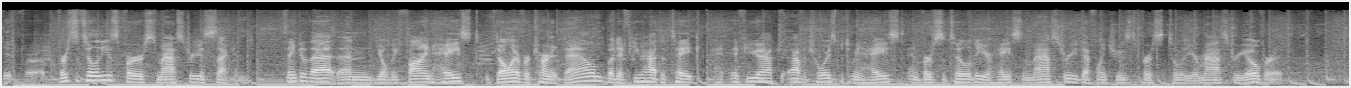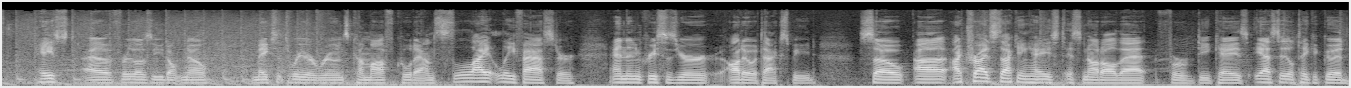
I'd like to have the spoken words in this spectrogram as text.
it, versatility is first, mastery is second. Think of that and you'll be fine. Haste, don't ever turn it down, but if you had to take, if you have to have a choice between haste and versatility or haste and mastery, definitely choose versatility or mastery over it. Haste, uh, for those of you don't know, makes it to where your runes come off cooldown slightly faster and increases your auto attack speed. So uh, I tried stacking haste. It's not all that for DKs. Yes, it'll take a good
